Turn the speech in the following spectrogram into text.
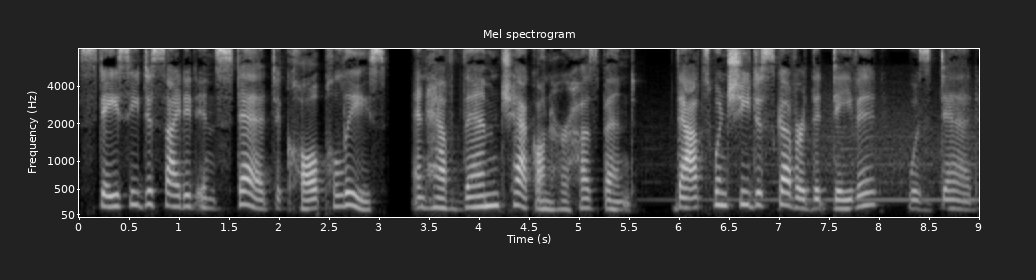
Stacey decided instead to call police and have them check on her husband. That's when she discovered that David was dead.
